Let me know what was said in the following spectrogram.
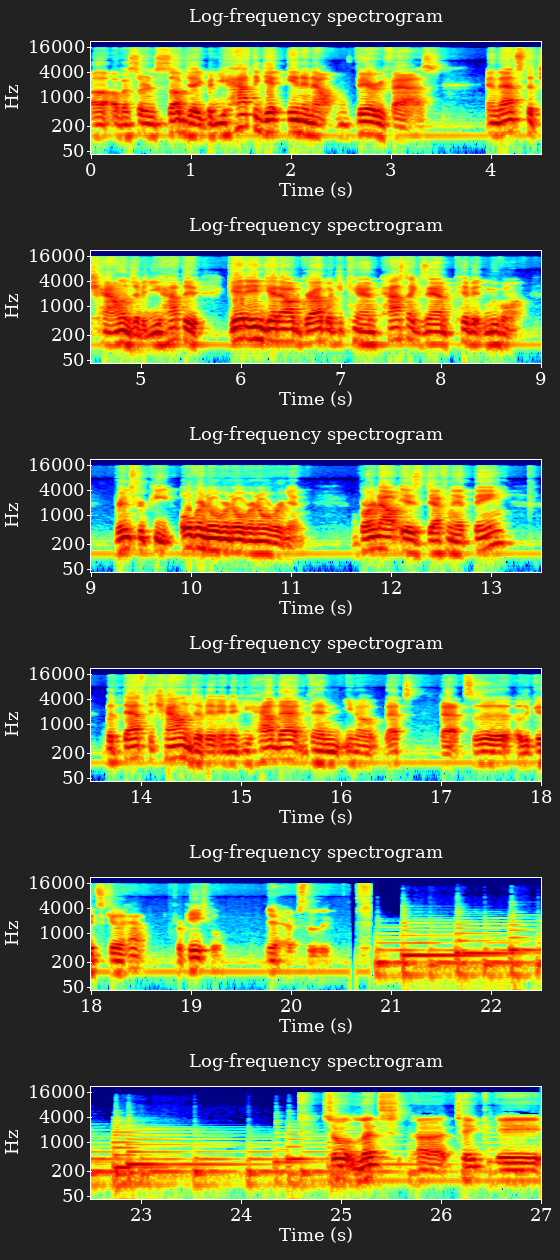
uh, of a certain subject, but you have to get in and out very fast. And that's the challenge of it. You have to get in, get out, grab what you can, pass the exam, pivot, move on. Rinse, repeat over and over and over and over again. Burnout is definitely a thing, but that's the challenge of it. And if you have that, then you know that's that's a, a good skill to have for PA school. Yeah, absolutely. So let's uh, take a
